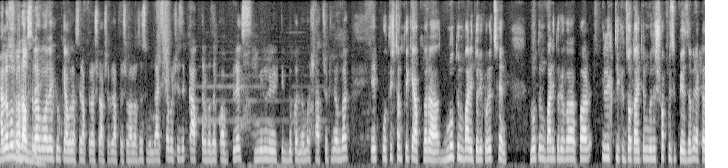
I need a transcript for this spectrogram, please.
হ্যালো বন্ধুরা আসসালামু আলাইকুম। কেমন আছেন? আপনারা সবাই আশা করি আপনারা সবাই ভালো আছেন। বন্ধুরা আজকে আমরা এসেছি কাপ্তার বাজার কমপ্লেক্স মিলন ইলেকট্রিক দোকান নম্বর সাতষট্টি নম্বর। এই প্রতিষ্ঠান থেকে আপনারা নতুন বাড়ি তৈরি করেছেন। নতুন বাড়ি তৈরি করার পর ইলেকট্রিক যত আইটেম রয়েছে সবকিছু পেয়ে যাবেন। একটা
